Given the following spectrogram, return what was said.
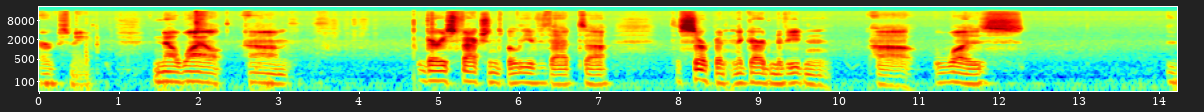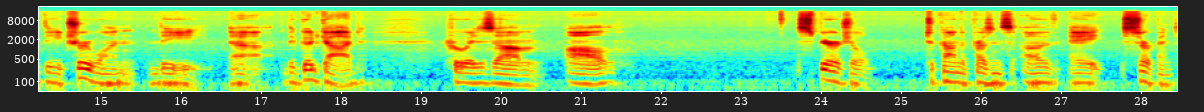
irks me. Now, while um, various factions believe that uh, the serpent in the Garden of Eden uh, was the true one, the uh, the good God, who is um, all spiritual, took on the presence of a serpent.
